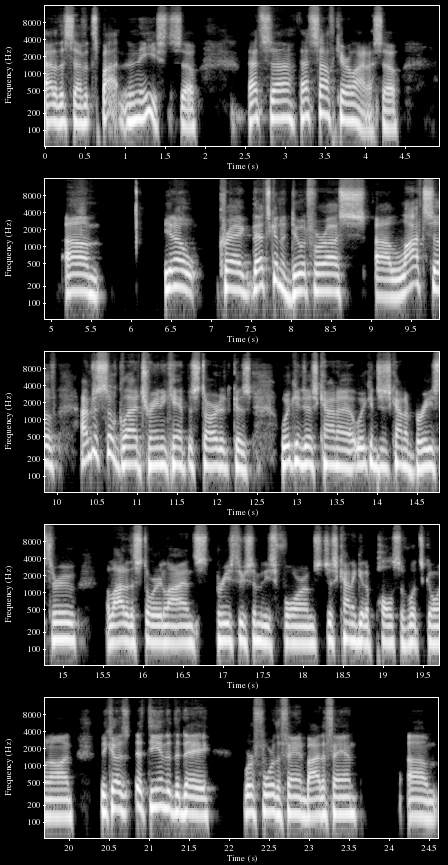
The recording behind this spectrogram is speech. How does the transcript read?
out of the seventh spot in the East. So that's uh that's South Carolina. So um you know, Craig, that's going to do it for us. Uh, lots of, I'm just so glad training camp has started because we can just kind of, we can just kind of breeze through a lot of the storylines, breeze through some of these forums, just kind of get a pulse of what's going on. Because at the end of the day, we're for the fan, by the fan. Um,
